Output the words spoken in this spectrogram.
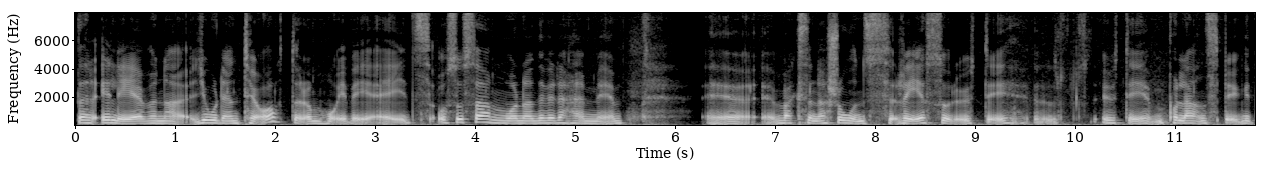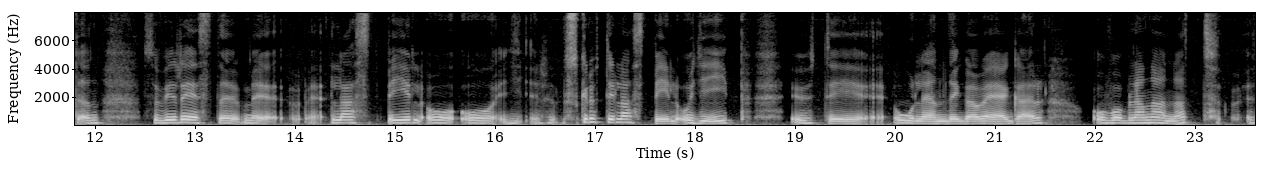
där eleverna gjorde en teater om HIV-aids och så samordnade vi det här med eh, vaccinationsresor ute, i, ute på landsbygden. Så vi reste med lastbil och, och skruttig lastbil och jeep ut i oländiga vägar och var bland annat eh,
